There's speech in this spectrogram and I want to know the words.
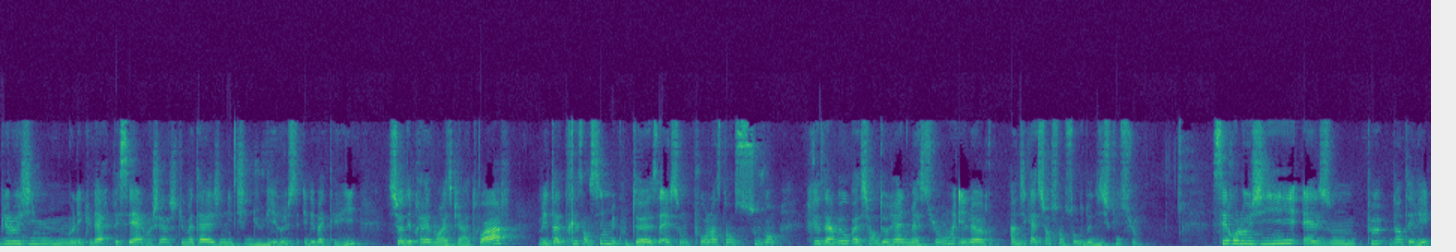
biologie moléculaire, PCR, recherche du matériel génétique du virus et des bactéries, sur des prélèvements respiratoires, méthode très sensible mais coûteuse. Elles sont pour l'instant souvent réservées aux patients de réanimation et leurs indications sont source de discussion. Sérologie, elles ont peu d'intérêt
